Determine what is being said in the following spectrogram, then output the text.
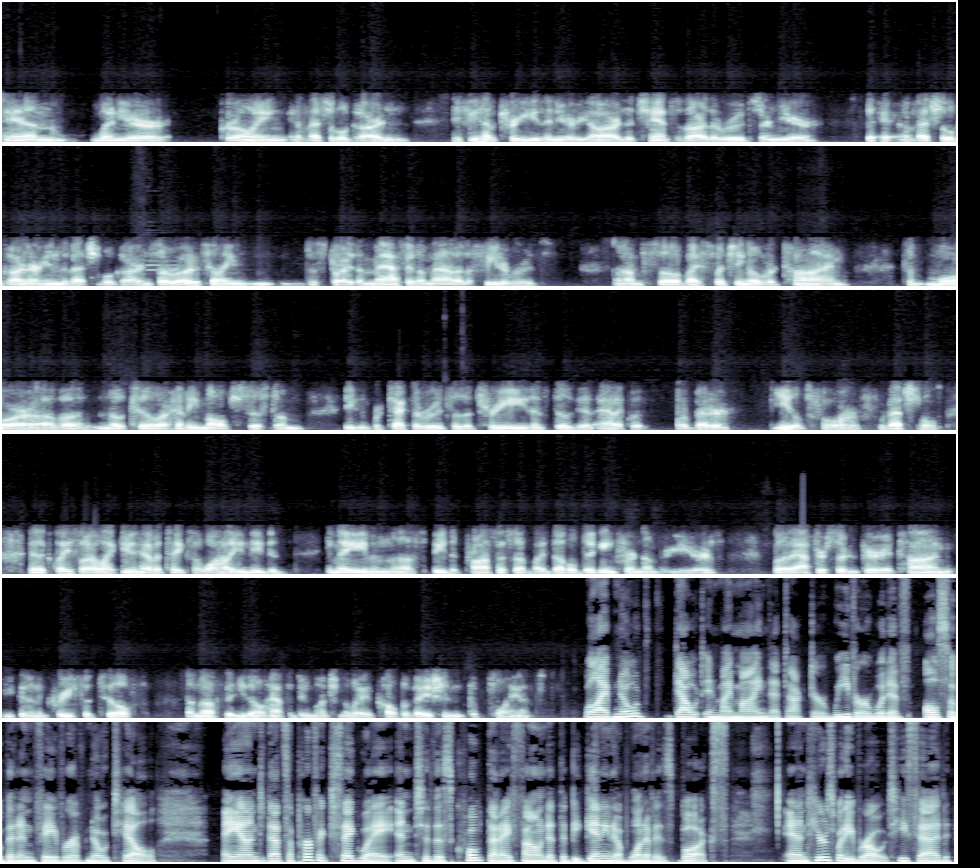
And when you're growing a vegetable garden, if you have trees in your yard, the chances are the roots are near a vegetable garden or in the vegetable garden. So rototilling destroys a massive amount of the feeder roots. Um, so by switching over time to more of a no-till or heavy mulch system, you can protect the roots of the trees and still get adequate or better yields for, for vegetables. In a clay soil like you have, it takes a while. You need to, you may even uh, speed the process up by double digging for a number of years. But after a certain period of time, you can increase the tilth enough that you don't have to do much in the way of cultivation to plants. Well, I have no doubt in my mind that Dr. Weaver would have also been in favor of no till. And that's a perfect segue into this quote that I found at the beginning of one of his books. And here's what he wrote He said,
